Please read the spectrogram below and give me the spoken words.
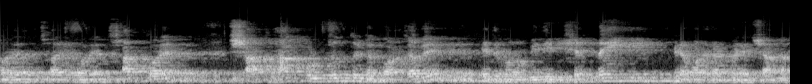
করে, ছয় করে, সাত করে, সাত ভাগ পর্যন্ত এটা করা যাবে। এতে কোনো বিধি নিষেধ নেই। এটা মনে রাখবেন ইনশাআল্লাহ।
